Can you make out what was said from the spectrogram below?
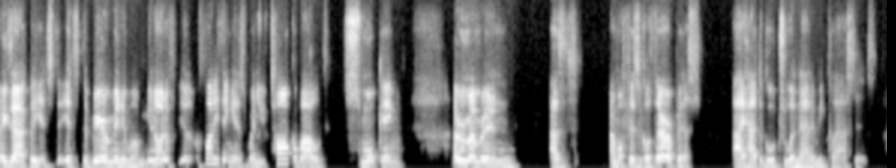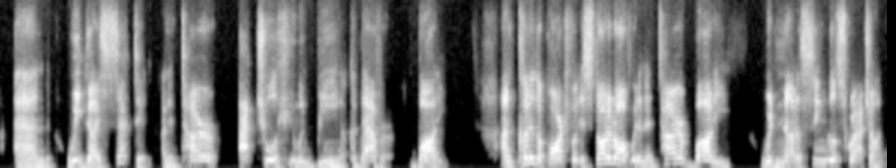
Exactly. It's it's the bare minimum. You know, the, the funny thing is when you talk about smoking, I remember in as I'm a physical therapist, I had to go through anatomy classes and we dissected an entire actual human being, a cadaver body, and cut it apart. For it started off with an entire body with not a single scratch on it.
